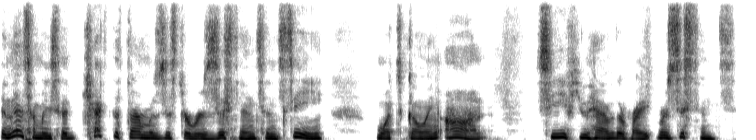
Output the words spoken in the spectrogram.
and then somebody said, check the thermoresistor resistance and see what's going on. See if you have the right resistance.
